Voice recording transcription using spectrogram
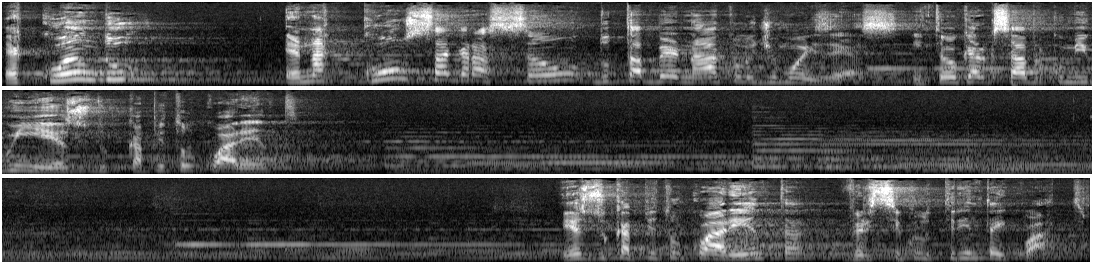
é quando é na consagração do tabernáculo de Moisés. Então eu quero que você abra comigo em Êxodo, capítulo 40. Êxodo capítulo 40, versículo 34.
